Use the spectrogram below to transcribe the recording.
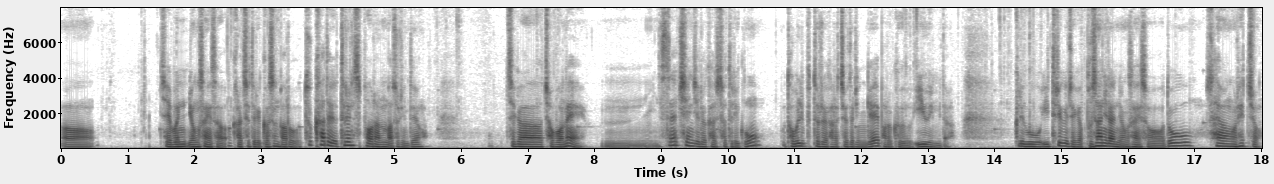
어, 제 이번 영상에서 가르쳐 드릴 것은 바로 two card transfer라는 마술인데요. 제가 저번에 음, snap change를 가르쳐 드리고 double lift를 가르쳐 드린 게 바로 그 이유입니다. 그리고 이 트릭을 제가 부산이라는 영상에서도 사용을 했죠.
